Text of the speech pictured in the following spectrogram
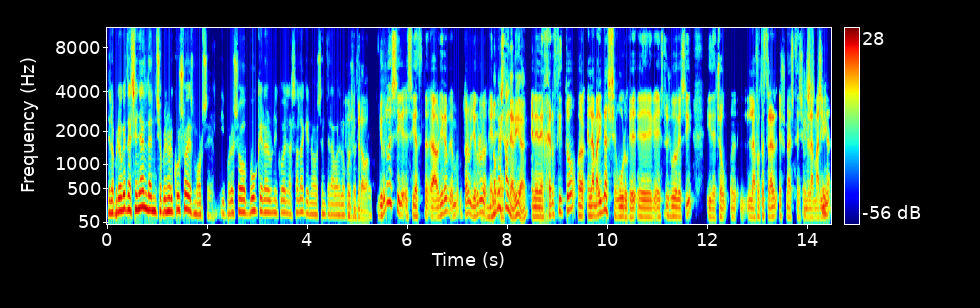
de lo primero que te enseñan en dicho primer curso es Morse. Y por eso Book era el único en la sala que no se enteraba de lo que se enteraba. Yo creo que sí, habría que, yo creo, no me extrañaría, ¿eh? En el ejército, en la marina seguro que eh, estoy seguro que sí. Y de hecho, la flota estelar es una extensión de la marina.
